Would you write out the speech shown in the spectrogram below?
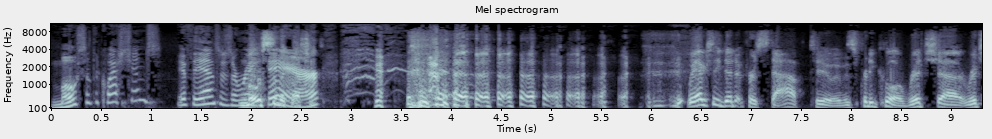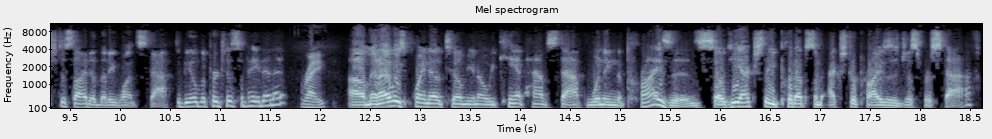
Most of the questions, if the answers are right Most of the there, We actually did it for staff too. It was pretty cool. Rich uh, Rich decided that he wants staff to be able to participate in it. right? Um, and I always point out to him, you know, we can't have staff winning the prizes. So he actually put up some extra prizes just for staff.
